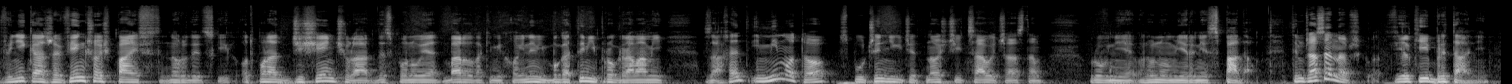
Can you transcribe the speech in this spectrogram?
wynika, że większość państw nordyckich od ponad 10 lat dysponuje bardzo takimi hojnymi, bogatymi programami zachęt i mimo to współczynnik dzietności cały czas tam równie, równomiernie spadał. Tymczasem na przykład w Wielkiej Brytanii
